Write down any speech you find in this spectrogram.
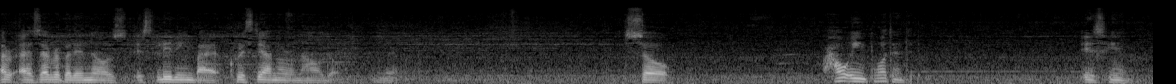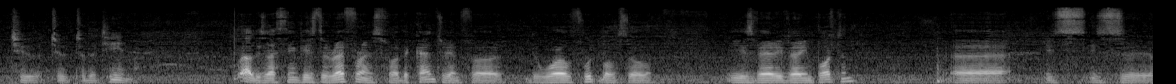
uh, as everybody knows, is leading by Cristiano Ronaldo. Yeah. So, how important is him to, to, to the team? Well, this I think is the reference for the country and for the world football. So he is very, very important. Uh, he's he's uh,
